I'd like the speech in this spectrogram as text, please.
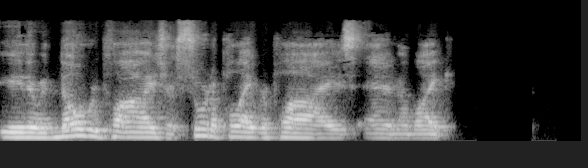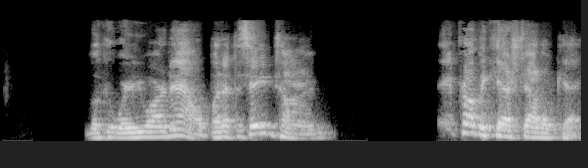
either with no replies or sort of polite replies, and I'm like, "Look at where you are now." But at the same time, they probably cashed out okay.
